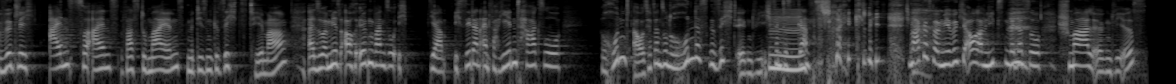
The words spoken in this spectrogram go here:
wirklich eins zu eins, was du meinst mit diesem Gesichtsthema. Also bei mir ist auch irgendwann so, ich, ja, ich sehe dann einfach jeden Tag so rund aus. Ich habe dann so ein rundes Gesicht irgendwie. Ich finde mm. das ganz schrecklich. Ich mag das bei mir wirklich auch am liebsten, wenn das so schmal irgendwie ist.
